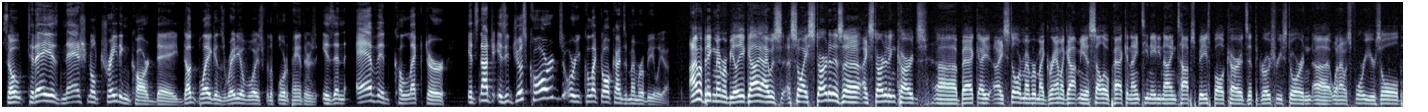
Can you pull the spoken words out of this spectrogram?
So today is National Trading Card Day. Doug Plagens, radio voice for the Florida Panthers, is an avid collector. It's not. Is it just cards, or you collect all kinds of memorabilia? I'm a big memorabilia guy. I was so I started as a I started in cards uh, back. I, I still remember my grandma got me a cello pack of 1989 Topps baseball cards at the grocery store and, uh, when I was four years old,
